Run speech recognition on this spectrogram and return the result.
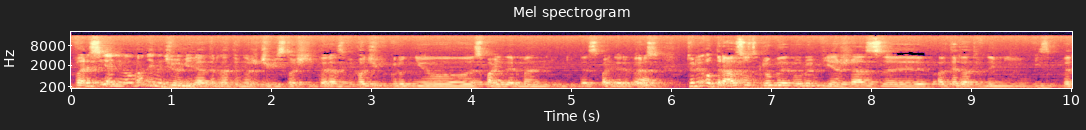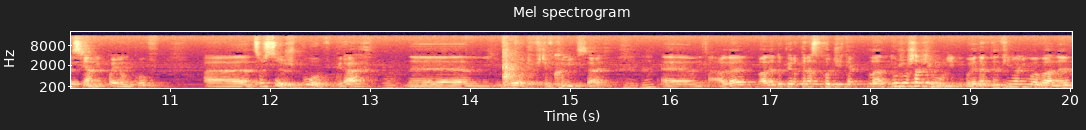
W wersji animowanej będziemy mieli alternatywne rzeczywistości teraz. Wychodzi w grudniu Spider-Man Into the Spider-Verse, który od razu z grubej rury wjeżdża z alternatywnymi wersjami pająków. E, Coś, co już było w grach, e, było oczywiście w komiksach, e, ale, ale dopiero teraz wchodzi tak dla dużo szerszej publiki, bo jednak ten film animowany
